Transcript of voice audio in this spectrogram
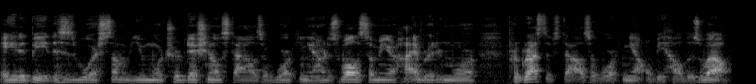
A to B. This is where some of you more traditional styles of working out, as well as some of your hybrid and more progressive styles of working out will be held as well.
